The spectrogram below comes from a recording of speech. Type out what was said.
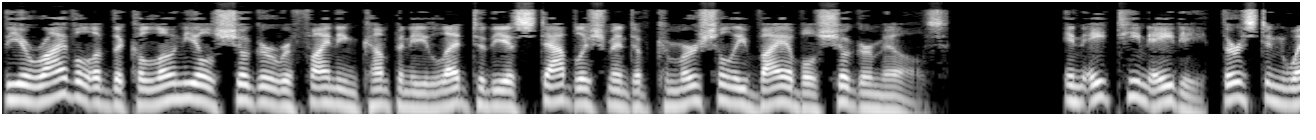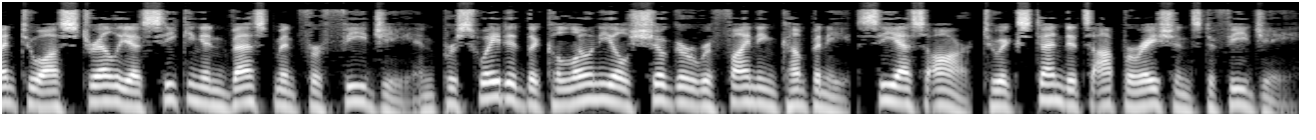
The arrival of the Colonial Sugar Refining Company led to the establishment of commercially viable sugar mills. In 1880, Thurston went to Australia seeking investment for Fiji and persuaded the Colonial Sugar Refining Company (CSR) to extend its operations to Fiji.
